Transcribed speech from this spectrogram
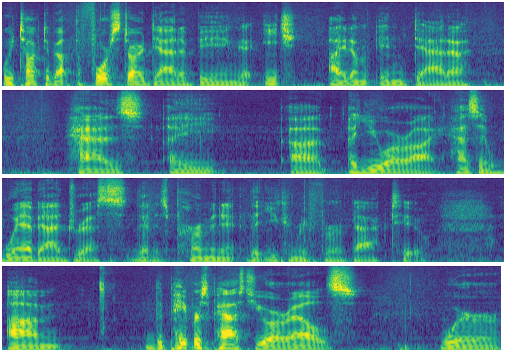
we talked about the four-star data being that each item in data has a, uh, a URI, has a web address that is permanent that you can refer back to. Um, the papers past URLs were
